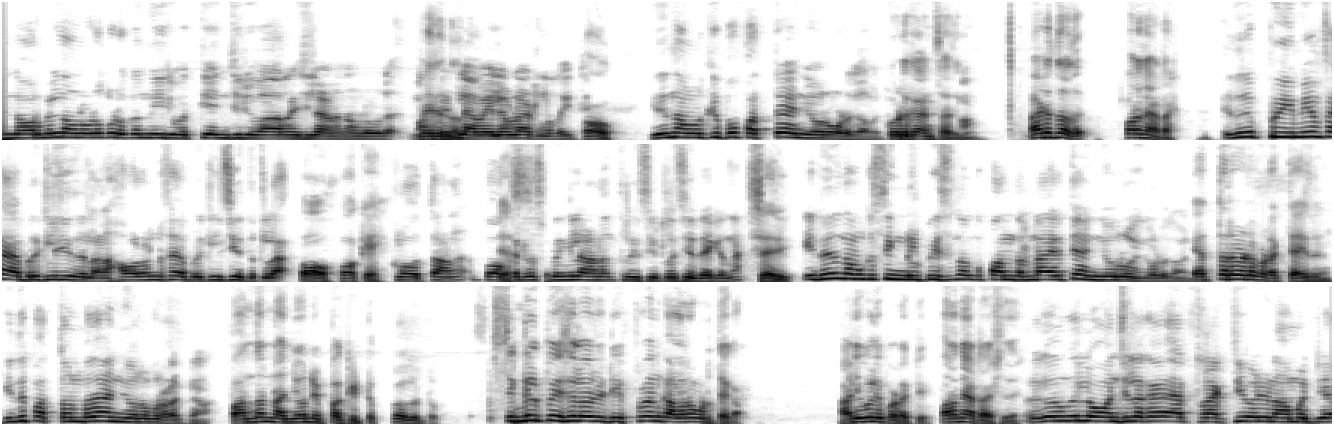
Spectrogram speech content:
നോർമൽ നമ്മളോട് കൊടുക്കുന്ന ഇരുപത്തി അഞ്ച് രൂപ റേഞ്ചിലാണ് നമ്മളോട് മാർക്കറ്റിൽ അവൈലബിൾ ആയിട്ടുള്ള റേറ്റ് ഇത് നമുക്ക് ഇപ്പോൾ പത്ത് അഞ്ഞൂറ് കൊടുക്കാൻ പറ്റും. കൊടുക്കാൻ സാധിക്കും. അടുത്തത് പറഞ്ഞാട്ടെ. ഇതൊരു പ്രീമിയം ഫാബ്രിക്കിൽ ചെയ്തിട്ടുള്ള ഹോളണ്ട് ഫാബ്രിക്കിൽ ചെയ്തിട്ടുള്ള ഓ ഓക്കെ ക്ലോത്ത് ആണ്. പോക്കറ്റ് സ്പ്രിംഗിലാണ് ത്രീ സീറ്റർ ചെയ്തേക്കുന്നത് ശരി. ഇത് നമുക്ക് സിംഗിൾ പീസ് നമുക്ക് പന്ത്രണ്ടായിരത്തി അഞ്ഞൂറ് രൂപയ്ക്ക് കൊടുക്കാം എത്ര രൂപയുടെ പ്രൊഡക്റ്റ് ആയത് ഇത്? പത്തൊൻപത് അഞ്ഞൂറ് പ്രൊഡക്റ്റ് ആണ്. പന്ത്രണ്ട് അഞ്ഞൂറിന് ഇപ്പൊ കിട്ടും. ഇപ്പൊ കിട്ടും. സിംഗിൾ പീസിൽ ഒരു ഡിഫറെന്റ് കളർ കൊടുത്തേക്കാം. അടിപൊളി പ്രൊഡക്റ്റ് പറഞ്ഞാട്ടെ ഇത് ലോഞ്ചിലൊക്കെ അട്രാക്റ്റീവ് ആയിട്ട് ഇടാൻ പറ്റിയ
